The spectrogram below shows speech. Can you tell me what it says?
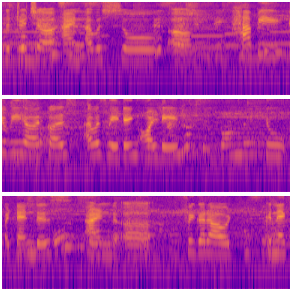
literature and I was so This um, happy to be here because I was waiting all day to attend this and uh, figure out connect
